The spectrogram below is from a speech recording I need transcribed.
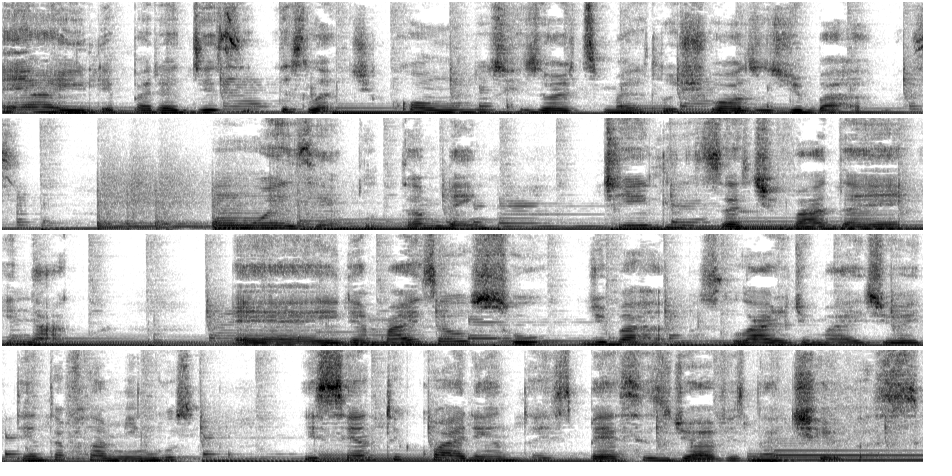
é a Ilha Paradise Island, com um dos resorts mais luxuosos de Bahamas. Exemplo também de ilha desativada é Inágua, é a ilha mais ao sul de Bahamas, lar de mais de 80 flamingos e 140 espécies de aves nativas.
